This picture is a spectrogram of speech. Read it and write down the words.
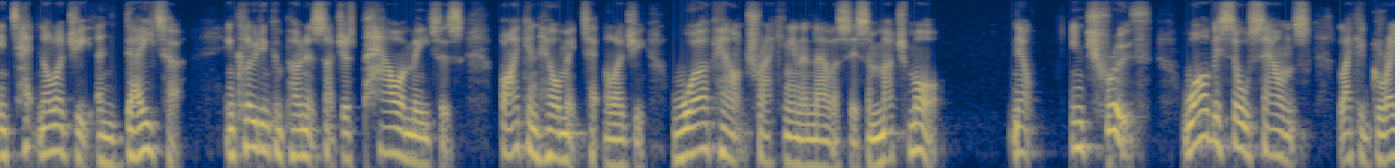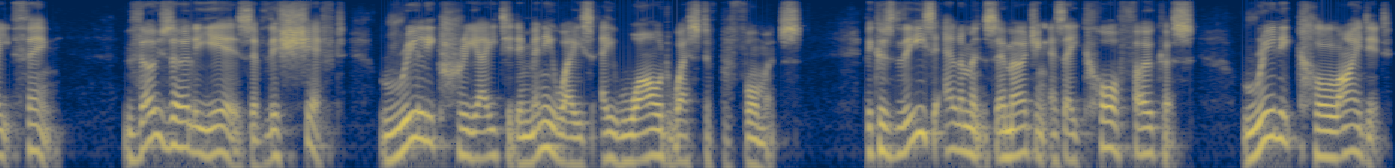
in technology and data, including components such as power meters, bike and helmet technology, workout tracking and analysis, and much more. Now, in truth, while this all sounds like a great thing, those early years of this shift really created, in many ways, a wild west of performance. Because these elements emerging as a core focus really collided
